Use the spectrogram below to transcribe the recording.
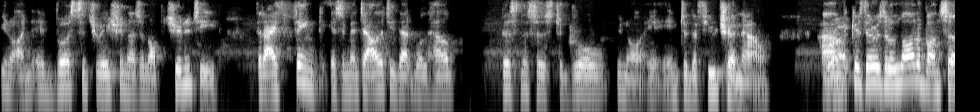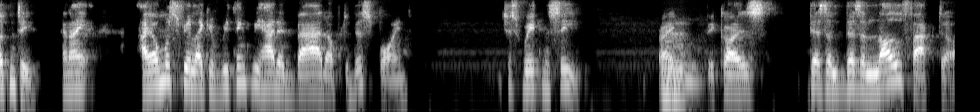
you know an adverse situation as an opportunity that I think is a mentality that will help businesses to grow you know into the future now um, right. because there is a lot of uncertainty and I I almost feel like if we think we had it bad up to this point just wait and see right? Mm. Because there's a there's a lull factor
